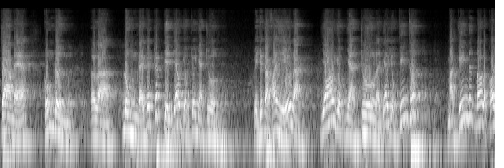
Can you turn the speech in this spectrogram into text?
Cha mẹ cũng đừng là đùng để cái trách nhiệm giáo dục cho nhà trường. Vì chúng ta phải hiểu là giáo dục nhà trường là giáo dục kiến thức, mà kiến thức đó là có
